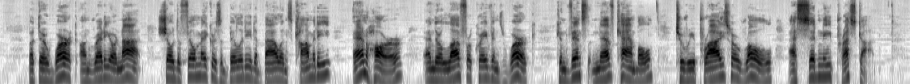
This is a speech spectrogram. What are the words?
but their work on Ready or Not showed the filmmaker's ability to balance comedy and horror, and their love for Craven's work convinced Neve Campbell to reprise her role as Sidney Prescott.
